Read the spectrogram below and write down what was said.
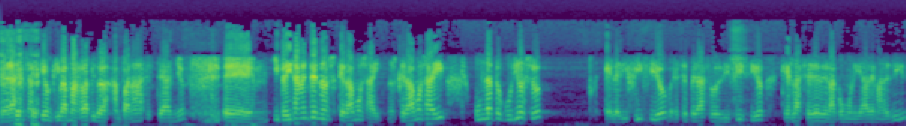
Me da la sensación que iban más rápido las campanadas este año. Eh, y precisamente nos quedamos ahí. Nos quedamos ahí. Un dato curioso el edificio, ese pedazo de edificio, que es la sede de la Comunidad de Madrid,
